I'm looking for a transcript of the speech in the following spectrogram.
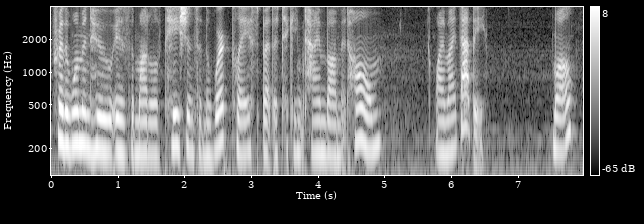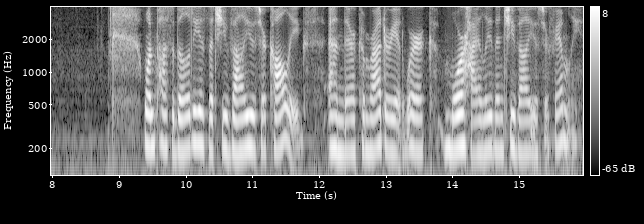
For the woman who is the model of patience in the workplace but a ticking time bomb at home, why might that be? Well, one possibility is that she values her colleagues and their camaraderie at work more highly than she values her family.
